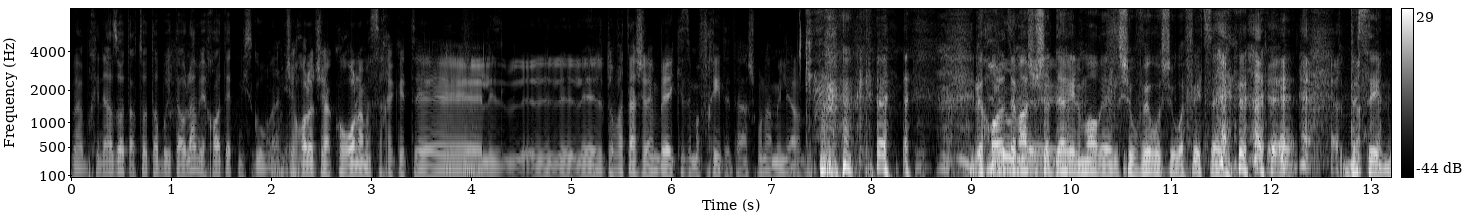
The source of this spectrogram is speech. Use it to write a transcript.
ומהבחינה הזאת, ארה"ב העולם יכול לתת מסגור מעניין. שיכול להיות שהקורונה משחקת אה, לטובתה של ה-NBA, כי זה מפחית את ה-8 מיליארד. יכול להיות זה משהו של דריל מורי, איזשהו וירוס שהוא הפיץ אה, בסין.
